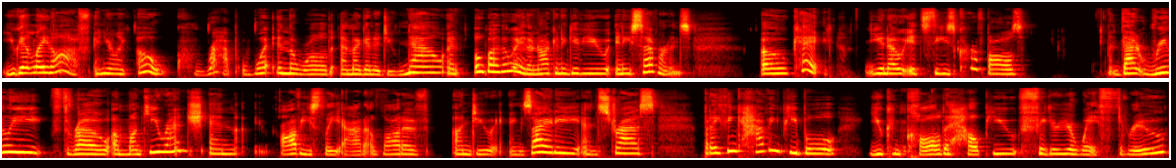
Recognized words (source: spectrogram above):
you get laid off and you're like, oh crap, what in the world am I going to do now? And oh, by the way, they're not going to give you any severance. Okay. You know, it's these curveballs that really throw a monkey wrench and obviously add a lot of undue anxiety and stress. But I think having people you can call to help you figure your way through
